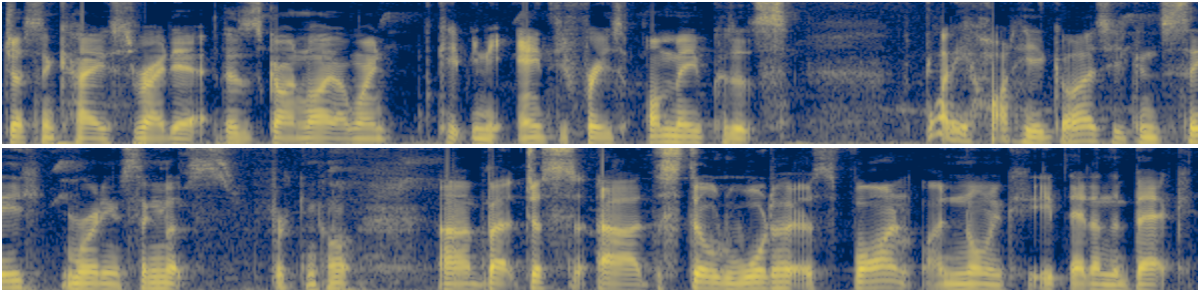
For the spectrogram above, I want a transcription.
just in case radiator is going low I won't keep any antifreeze on me because it's bloody hot here guys. You can see Meridian singlets freaking hot. Uh, but just uh, distilled water is fine. I normally keep that in the back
